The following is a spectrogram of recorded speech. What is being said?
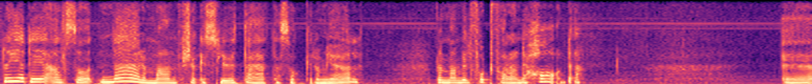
då är det alltså när man försöker sluta äta socker och mjöl, men man vill fortfarande ha det. Eh,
